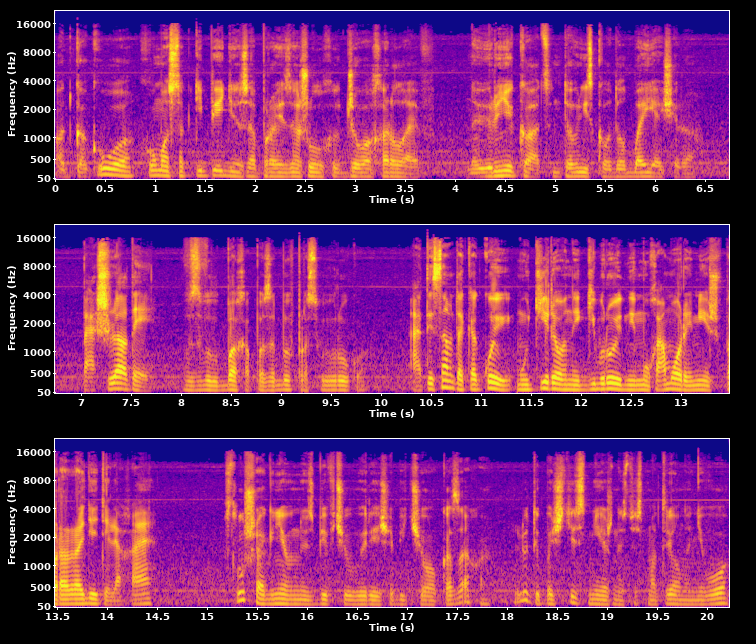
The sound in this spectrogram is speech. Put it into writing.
От какого Homo sapiensa произошел Джавахарлаев? Наверняка от центаврийского долбоящера. Пошел ты! Взвыл Баха, позабыв про свою руку. А ты сам-то какой мутированный гиброидный мухомор имеешь в прародителях, а? Слушая гневную сбивчивую речь обидчивого казаха, Лютый почти с нежностью смотрел на него,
